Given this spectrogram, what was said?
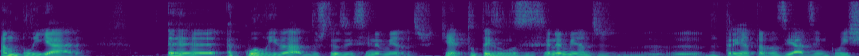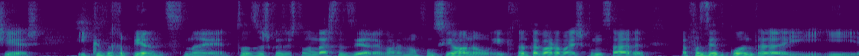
ampliar uh, a qualidade dos teus ensinamentos. Que é, tu tens uns ensinamentos de, de, de treta baseados em clichês e que de repente é, todas as coisas que tu andaste a dizer agora não funcionam e portanto agora vais começar a fazer de conta e,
